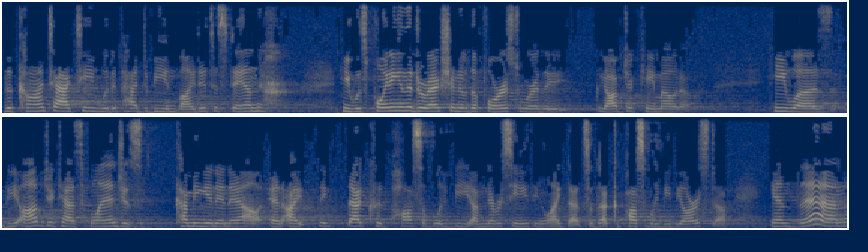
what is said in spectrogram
the contactee would have had to be invited to stand there. He was pointing in the direction of the forest where the, the object came out of. He was, the object has flanges coming in and out. And I think that could possibly be, I've never seen anything like that, so that could possibly be VR stuff. And then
